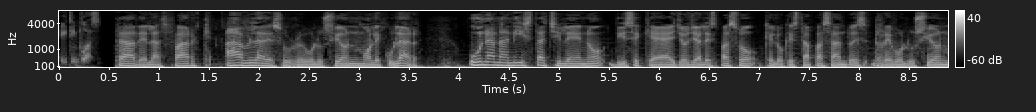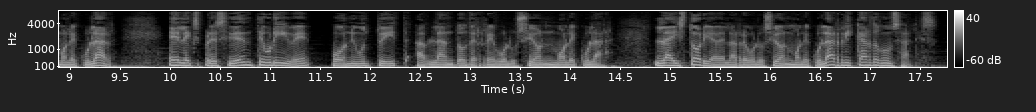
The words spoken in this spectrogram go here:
18 plus. de las FARC habla de su revolución molecular. Un analista chileno dice que a ellos ya les pasó que lo que está pasando es revolución molecular. El expresidente Uribe pone un tuit hablando de revolución molecular. La historia de la revolución molecular, Ricardo González.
